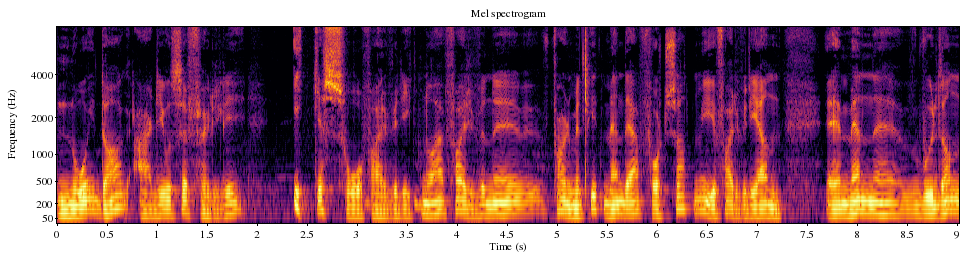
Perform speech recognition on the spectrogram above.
Nå i dag er det jo selvfølgelig ikke så farverikt. Nå er farvene falmet litt, men det er fortsatt mye farver igjen. Men hvordan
